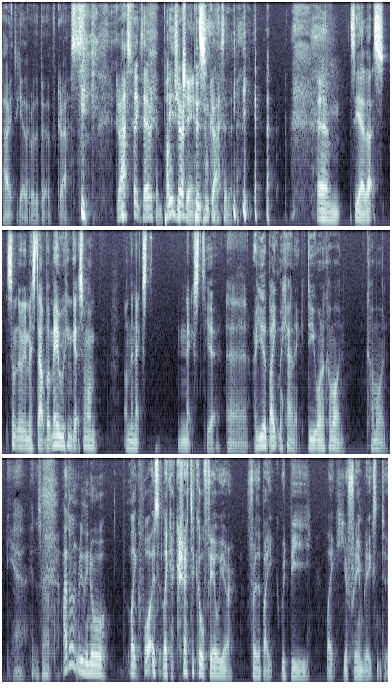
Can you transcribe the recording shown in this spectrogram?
Tie it together with a bit of grass. grass fix everything. Puncture. chains. Put some grass in it. Um, so yeah, that's something we missed out. But maybe we can get someone on the next next. yeah. Uh, Are you a bike mechanic? Do you want to come on? Come on. yeah, hit us up. I don't really know, like, what is like a critical failure for the bike would be like your frame breaks into.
